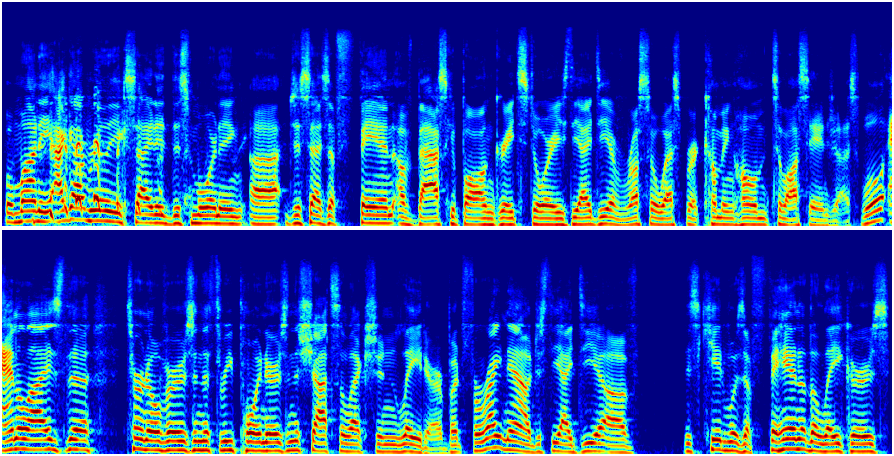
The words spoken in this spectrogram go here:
Well, Monty, I got really excited this morning uh, just as a fan of basketball and great stories. The idea of Russell Westbrook coming home to Los Angeles. We'll analyze the turnovers and the three pointers and the shot selection later. But for right now, just the idea of this kid was a fan of the Lakers,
